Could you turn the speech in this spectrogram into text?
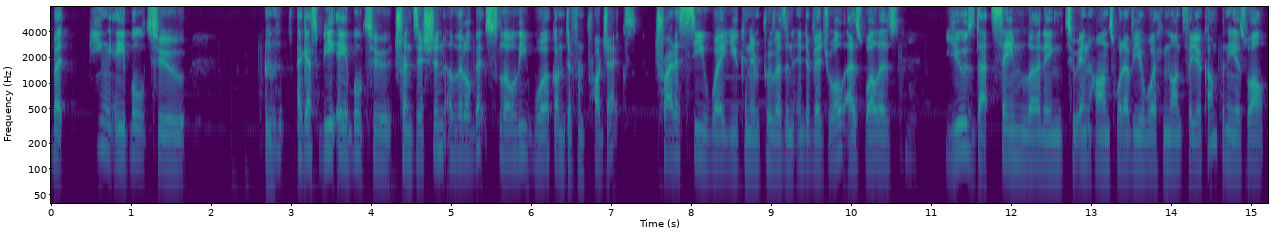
But being able to I guess be able to transition a little bit slowly, work on different projects, try to see where you can improve as an individual, as well as use that same learning to enhance whatever you're working on for your company as well,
